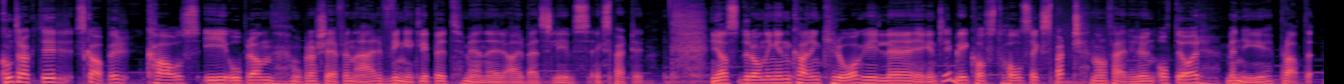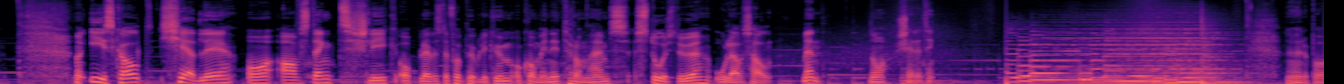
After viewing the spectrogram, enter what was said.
Kontrakter skaper kaos i operaen. Operasjefen er vingeklippet, mener arbeidslivseksperter. Jazzdronningen Karin Krogh vil egentlig bli kostholdsekspert. Nå feirer hun 80 år med ny plate. Og iskaldt, kjedelig og avstengt. Slik oppleves det for publikum å komme inn i Trondheims storstue, Olavshallen. Men nå skjer det ting. Du hører på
